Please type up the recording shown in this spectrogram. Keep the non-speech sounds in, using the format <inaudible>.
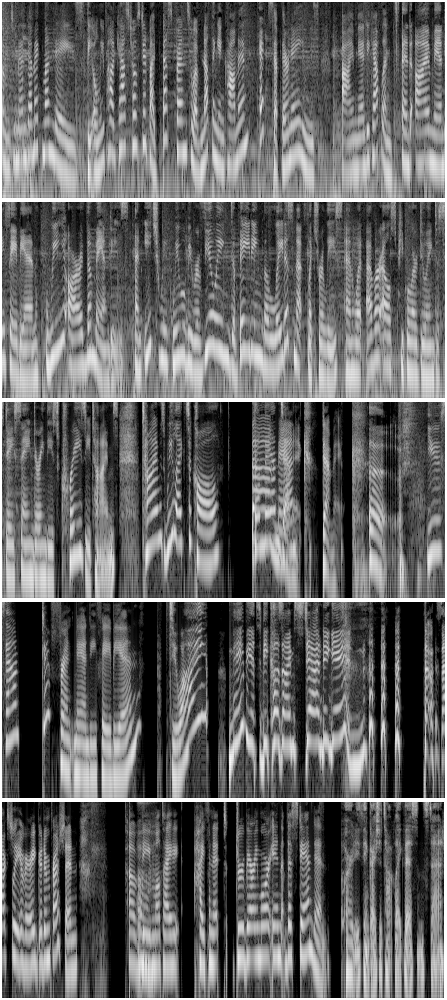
Welcome to Mandemic Mondays, the only podcast hosted by best friends who have nothing in common except their names. I'm Mandy Kaplan. And I'm Mandy Fabian. We are the Mandy's. And each week we will be reviewing, debating the latest Netflix release and whatever else people are doing to stay sane during these crazy times. Times we like to call the, the Mandemic. Mandemic. Ugh. You sound different, Mandy Fabian. Do I? Maybe it's because I'm standing in. <laughs> that was actually a very good impression of oh. the multi hyphenate Drew Barrymore in The Stand In. Or do you think I should talk like this instead?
